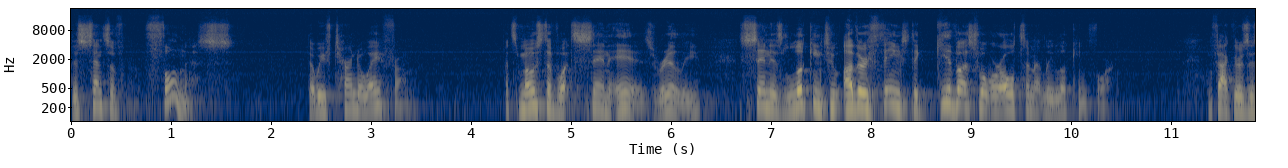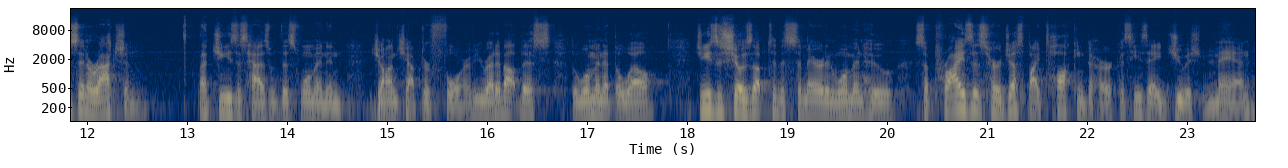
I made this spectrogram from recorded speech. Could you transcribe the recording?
this sense of fullness that we've turned away from. That's most of what sin is, really. Sin is looking to other things to give us what we're ultimately looking for. In fact, there's this interaction that Jesus has with this woman in John chapter 4. Have you read about this? The woman at the well? Jesus shows up to the Samaritan woman who surprises her just by talking to her because he's a Jewish man.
